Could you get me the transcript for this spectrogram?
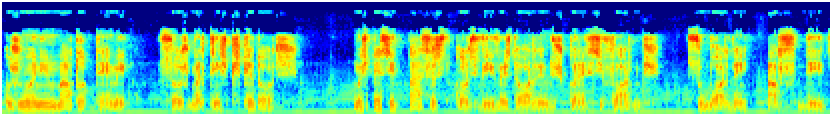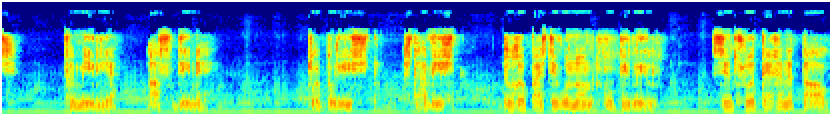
cujo animal totémico são os martins pescadores, uma espécie de pássaros de cores vivas da ordem dos craciformes, subordem Alcedides, família Alcedine. Foi por isto, está visto, que o rapaz teve o nome de Cupilil, sendo sua terra natal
